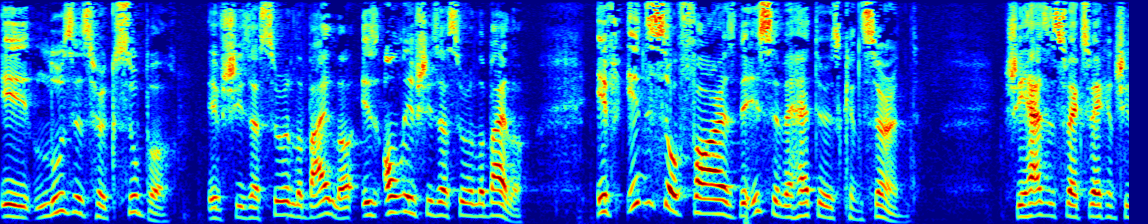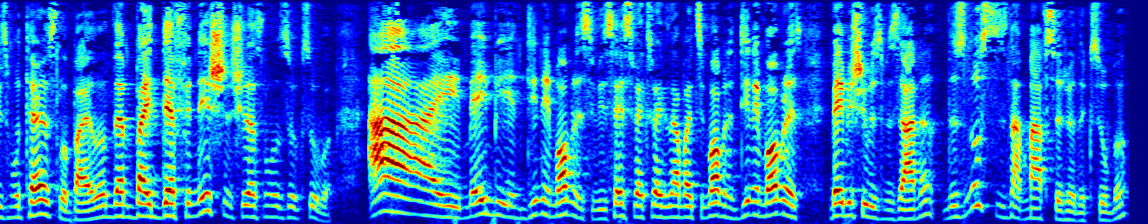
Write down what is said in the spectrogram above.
it loses her ksuba if she's asura labaila is only if she's asura labaila. If insofar as the Issa Veheter is concerned, she has a svek and she's muteris labaila, then by definition she doesn't lose her ksuba. I maybe in dine moments if you say svek svek not by tzimom in dine moments maybe she was mizana. The znus is not mafsed her the ksuba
